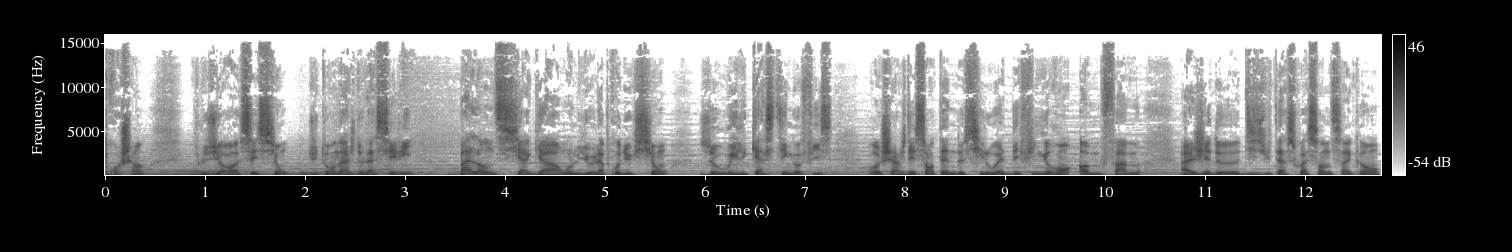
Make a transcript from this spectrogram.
prochain. Plusieurs sessions du tournage de la série Balenciaga ont lieu. La production, The Wheel Casting Office, recherche des centaines de silhouettes, des figurants hommes-femmes âgés de 18 à 65 ans.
